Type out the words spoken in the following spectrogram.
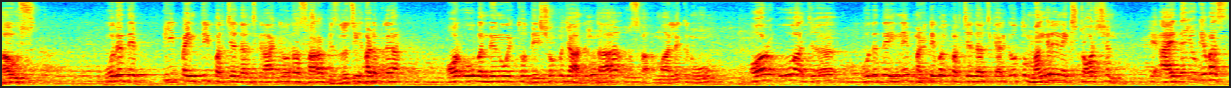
ਹਾਊਸ ਉਹਦੇ ਤੇ 30 35 ਪਰਚੇ ਦਰਜ ਕਰਾ ਕੇ ਉਹਦਾ ਸਾਰਾ ਬਿਜ਼ਨਸ ਹੀ ਹੜਪ ਲਿਆ ਔਰ ਉਹ ਬੰਦੇ ਨੂੰ ਇੱਥੋਂ ਦੇਸ਼ੋਂ ਭਜਾ ਦਿੱਤਾ ਉਸ ਹ- ਮਾਲਕ ਨੂੰ ਔਰ ਉਹ ਅੱਜ ਉਹਦੇ ਤੇ ਇੰਨੇ ਮਲਟੀਪਲ ਪਰਚੇ ਦਰਜ ਕਰਕੇ ਉਹ ਤੋਂ ਮੰਗ ਰਹੇ ਨੇ ਐਕਸਟੋਰਸ਼ਨ ਕਿ either you give us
